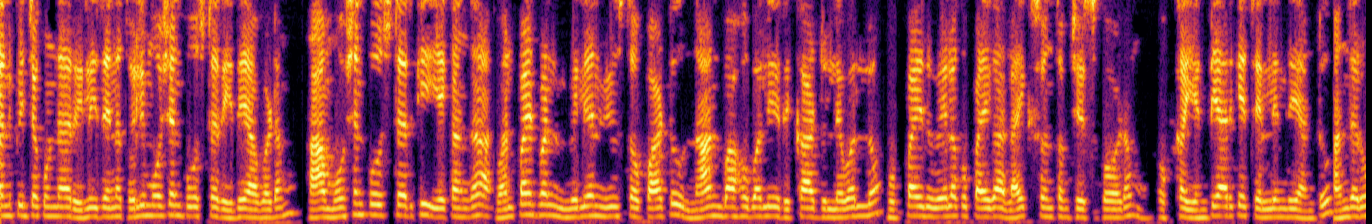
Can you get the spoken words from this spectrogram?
కనిపించకుండా రిలీజ్ అయిన తొలి మోషన్ పోస్టర్ ఇదే అవ్వడం ఆ మోషన్ పోస్టర్కి ఏకంగా వన్ పాయింట్ వన్ మిలియన్ వ్యూస్తో పాటు నాన్ బాహుబలి రికార్డు లెవెల్లో ముప్పై ఐదు వేలకు పైగా లైక్స్ సొంతం చేసుకోవడం ఒక్క ఎన్టీఆర్ కే చెల్లింది అంటూ అందరూ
